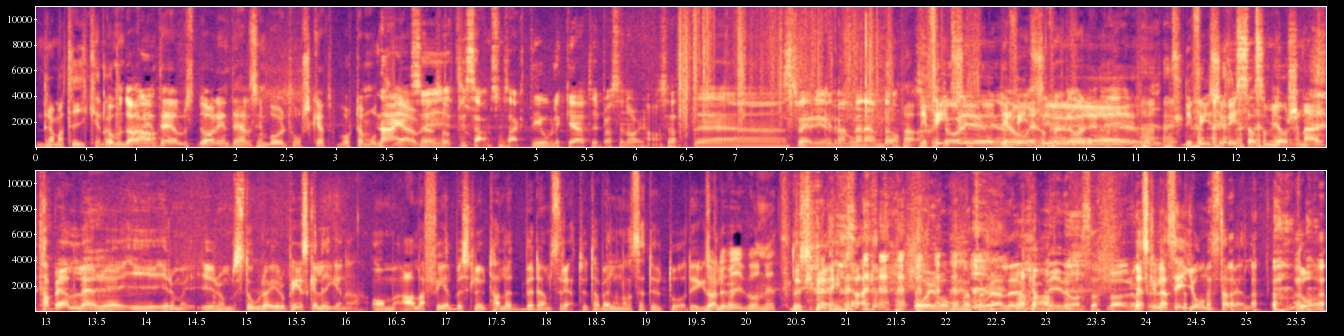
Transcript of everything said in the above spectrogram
dramatiken. Ja, men då, hade inte, då hade inte Helsingborg torskat borta mot Nej, Gävle. alltså, tillsammans, som sagt, det är olika typer av scenarier. Så, att, eh, så är det ju, men, men ändå. Ja. Det finns, ju, det. det, finns ju, det. Finns ju vissa som gör såna här tabeller eh, i, i, de, i de stora europeiska ligorna. Om alla felbeslut hade bedömts rätt, hur tabellen hade sett ut då. Det Då hade vi vunnit. det skulle, exakt. Oj, vad många tabeller det kan bli då. Alltså. Då Jag skulle vilja se Johns tabell då.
